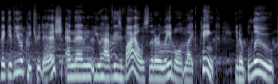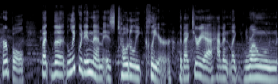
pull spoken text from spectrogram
They give you a petri dish, and then you have these vials that are labeled like pink, you know, blue, purple, but the liquid in them is totally clear. The bacteria haven't like grown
